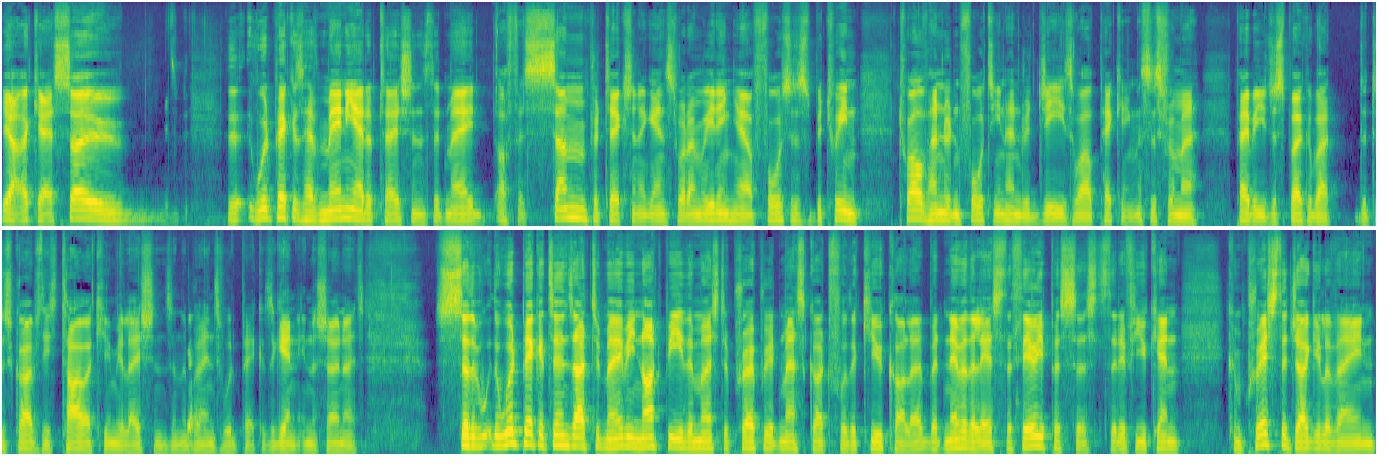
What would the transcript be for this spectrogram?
Yeah. Okay. So the woodpeckers have many adaptations that may offer some protection against what I'm reading here forces between 1200 and 1400 Gs while pecking. This is from a paper you just spoke about that describes these tau accumulations in the brains of woodpeckers. Again, in the show notes. So the, the woodpecker turns out to maybe not be the most appropriate mascot for the Q collar, but nevertheless, the theory persists that if you can compress the jugular vein,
